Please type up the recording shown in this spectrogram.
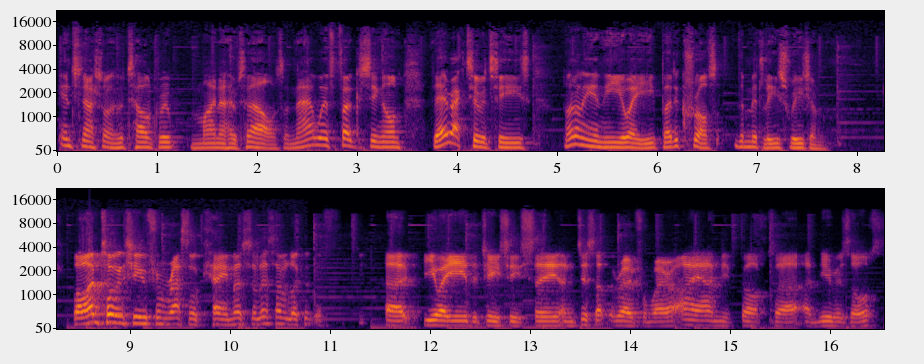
international hotel group Minor Hotels. And now we're focusing on their activities not only in the UAE but across the Middle East region. Well, I'm talking to you from Ras Al Khaimah, so let's have a look at the uh, UAE, the GCC, and just up the road from where I am, you've got uh, a new resort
